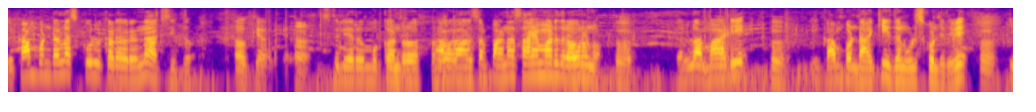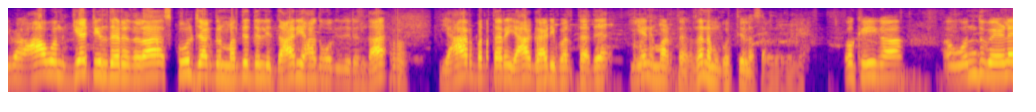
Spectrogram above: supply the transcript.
ಈ ಕಾಂಪೌಂಡ್ ಎಲ್ಲ ಸ್ಕೂಲ್ ಕಡೆಯವರಿಂದ ಹಾಕ್ಸಿದ್ದು. ಓಕೆ ಓಕೆ ಹಾ. ಸ್ಥಳೀಯರು ಮುಖಂಡರು ಅವಾಗ ಸ್ವಲ್ಪ ಹಣ ಸಹಾಯ ಮಾಡಿದ್ರು ಅವರು ಹ್ಮ್. ಎಲ್ಲ ಮಾಡಿ ಈ ಕಾಂಪೌಂಡ್ ಹಾಕಿ ಇದನ್ನು ಉಳಿಸ್ಕೊಂಡಿದೀವಿ. ಇವಾಗ ಆ ಒಂದು ಗೇಟ್ ಇಲ್ದೇ ಇರೋದ್ರಿಂದ ಸ್ಕೂಲ್ ಜಾಗದ ಮಧ್ಯದಲ್ಲಿ ದಾರಿ ಹಾದು ಹೋಗಿದ್ರಿಂದ ಯಾರು ಬರ್ತಾರೆ ಯಾವ ಗಾಡಿ ಬರ್ತಾ ಇದೆ ಏನು ಮಾಡ್ತಾರೆ ಅಂತ ನಮ್ಗೆ ಗೊತ್ತಿಲ್ಲ ಸರ್ ಅದ್ರ ಬಗ್ಗೆ. ಓಕೆ ಈಗ ಒಂದು ವೇಳೆ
